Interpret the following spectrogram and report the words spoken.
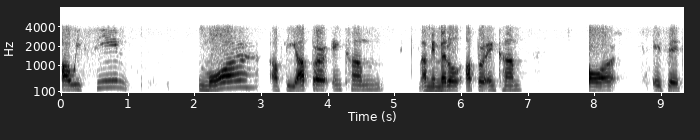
are we seeing more of the upper income, I mean, middle upper income, or is it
